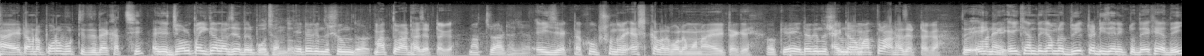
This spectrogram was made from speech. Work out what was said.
হ্যাঁ এটা আমরা পরবর্তীতে দেখাচ্ছি। এই যে জলপাই কালার যাদের পছন্দ। এটা কিন্তু সুন্দর। মাত্র আট হাজার টাকা। মাত্র আট হাজার। এই যে একটা খুব সুন্দর অ্যাশ কালার বলে মনে হয় এটাকে। ওকে এটা কিন্তু এটাও মাত্র আট হাজার টাকা। তো এইখান থেকে আমরা দুই একটা ডিজাইন একটু দেখে দিই।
